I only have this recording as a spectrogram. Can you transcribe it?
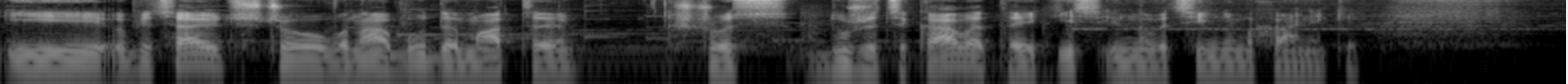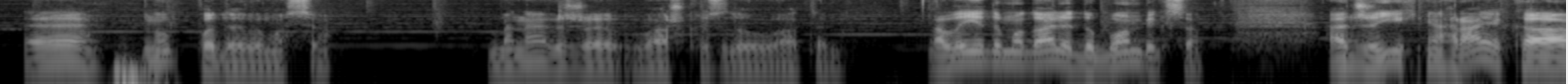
І обіцяють, що вона буде мати щось дуже цікаве та якісь інноваційні механіки. Е, ну, подивимося. Мене вже важко здивувати. Але їдемо далі до Бомбікса. Адже їхня гра, яка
